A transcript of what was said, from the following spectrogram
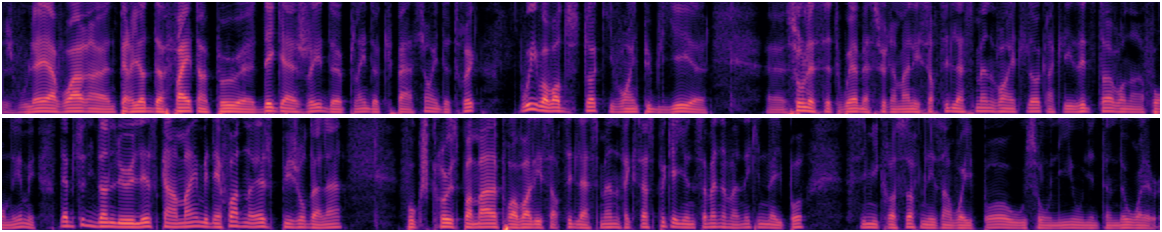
Je voulais avoir euh, une période de fête un peu euh, dégagée de plein d'occupations et de trucs. Oui, il va y avoir du stock qui vont être publiés euh, euh, sur le site web. Assurément, les sorties de la semaine vont être là quand les éditeurs vont en fournir. Mais d'habitude, ils donnent le liste quand même. Mais des fois, entre Noël et jour de l'an, faut que je creuse pas mal pour avoir les sorties de la semaine. Fait que ça se peut qu'il y ait une semaine de monnaie qui n'aille pas si Microsoft ne les envoie pas, ou Sony, ou Nintendo, whatever.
